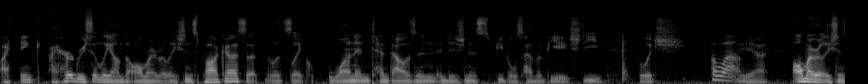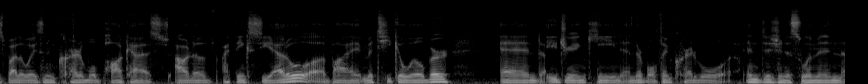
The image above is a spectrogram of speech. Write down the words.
I think I heard recently on the All My Relations podcast that it's like one in ten thousand indigenous peoples have a PhD, which oh wow. yeah. All My Relations, by the way, is an incredible podcast out of I think Seattle uh, by Matika Wilbur and Adrienne Keene, and they're both incredible indigenous women.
